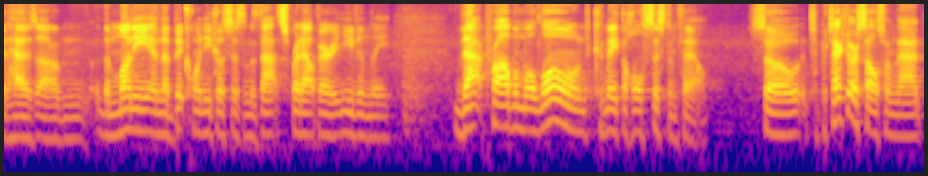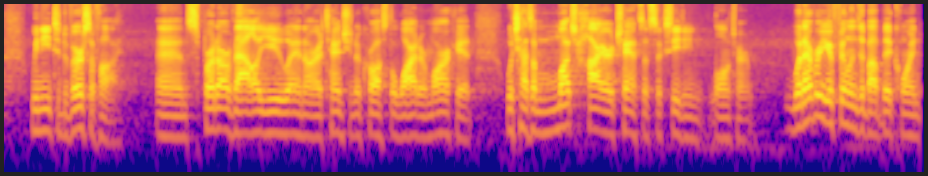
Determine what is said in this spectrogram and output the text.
it has um, the money and the Bitcoin ecosystem is not spread out very evenly. That problem alone could make the whole system fail. So to protect ourselves from that, we need to diversify and spread our value and our attention across the wider market, which has a much higher chance of succeeding long term. Whatever your feelings about Bitcoin,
